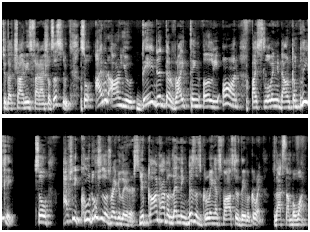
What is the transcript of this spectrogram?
to the Chinese financial system. So I would argue they did the right thing early on by slowing it down completely. So actually, kudos to those regulators. You can't have a lending business growing as fast as they were growing. So that's number one.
